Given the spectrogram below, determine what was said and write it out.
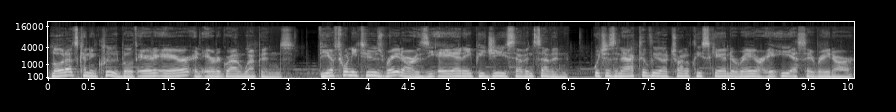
Loadouts can include both air-to-air and air-to-ground weapons. The F-22's radar is the AN-APG-77, which is an actively electronically scanned array or AESA radar.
